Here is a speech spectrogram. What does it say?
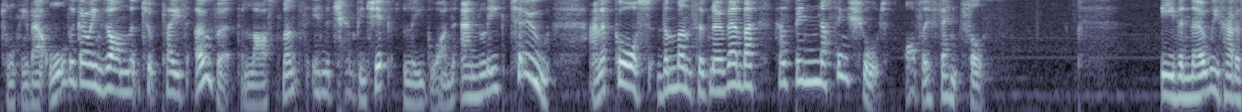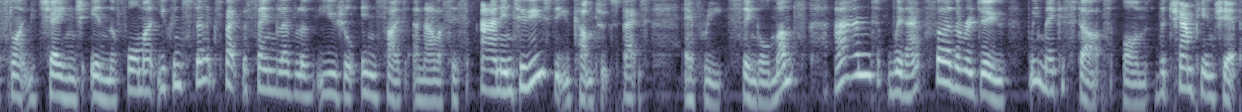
talking about all the goings on that took place over the last month in the Championship, League One, and League Two. And of course, the month of November has been nothing short of eventful even though we've had a slightly change in the format, you can still expect the same level of usual insight analysis and interviews that you come to expect every single month. And without further ado, we make a start on the championship.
